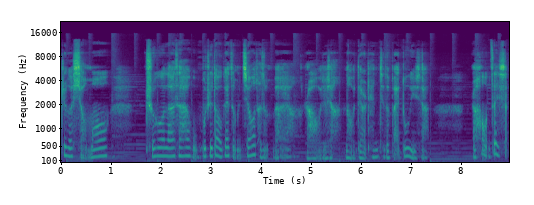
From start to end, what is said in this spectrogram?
这个小猫吃喝拉撒我不知道该怎么教它怎么办呀？然后我就想那我第二天记得百度一下，然后我再想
